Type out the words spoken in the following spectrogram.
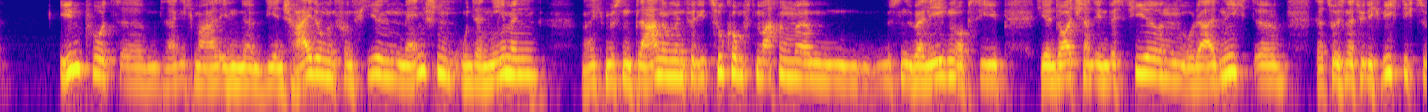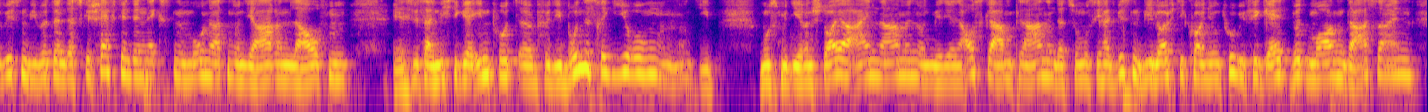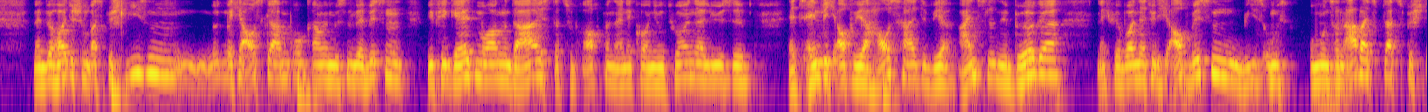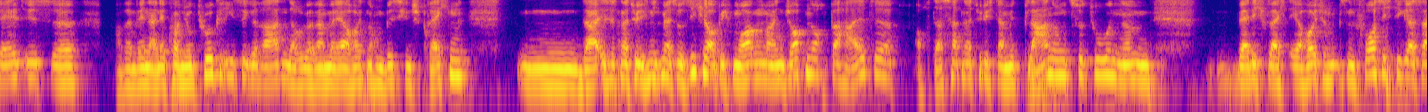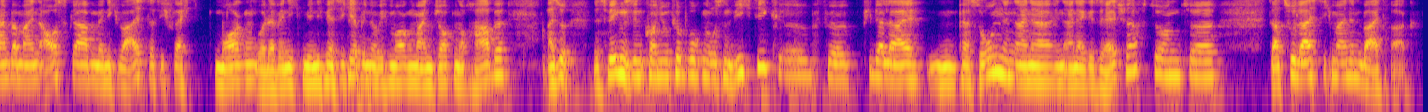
Input, ähm, sage ich mal, in äh, die Entscheidungen von vielen Menschen, Unternehmen, ich müssen Planungen für die Zukunft machen, ähm, müssen überlegen, ob sie hier in Deutschland investieren oder halt nicht. Äh, dazu ist natürlich wichtig zu wissen, wie wird denn das Geschäft in den nächsten Monaten und Jahren laufen. Es ist ein wichtiger Input äh, für die Bundesregierung. Die muss mit ihren Steuereinnahmen und mit ihren Ausgaben planen. Dazu muss sie halt wissen, wie läuft die Konjunktur, wie viel Geld wird morgen da sein. Wenn wir heute schon was beschließen, irgendwelche Ausgabenprogramme, müssen wir wissen, wie viel Geld morgen da ist. Dazu braucht man eine Konjunkturanalyse. Letztendlich auch wir Haushalte, wir einzelne Bürger. Wir wollen natürlich auch wissen, wie es um, um unseren Arbeitsplatz bestellt ist. Äh, aber wenn wir in eine Konjunkturkrise geraten, darüber werden wir ja heute noch ein bisschen sprechen, hm, da ist es natürlich nicht mehr so sicher, ob ich morgen meinen Job noch behalte. Auch das hat natürlich damit Planung zu tun. Werde ich vielleicht eher heute schon ein bisschen vorsichtiger sein bei meinen Ausgaben, wenn ich weiß, dass ich vielleicht morgen oder wenn ich mir nicht mehr sicher bin, ob ich morgen meinen Job noch habe. Also deswegen sind Konjunkturprognosen wichtig äh, für vielerlei hm, Personen in einer, in einer Gesellschaft und äh, dazu leiste ich meinen Beitrag.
